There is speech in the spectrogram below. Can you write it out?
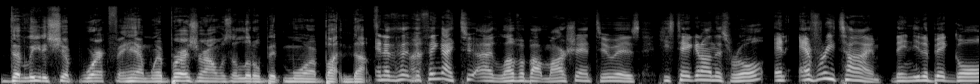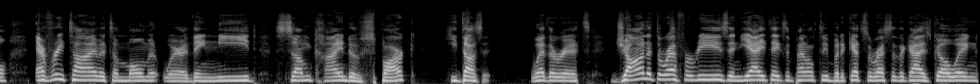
the leadership work for him. Where Bergeron was a little bit more buttoned up. And the, the thing I too, I love about Marchand too is he's taken on this role, and every time they need a big goal, every time it's a moment where they need some kind of spark, he does it. Whether it's John at the referees, and yeah, he takes a penalty, but it gets the rest of the guys going,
